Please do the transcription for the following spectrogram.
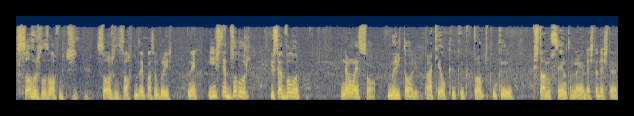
só os lusófonos. Só os lusófonos é que passam por isto. Né? E isto é de valor. Isto é de valor. Não é só meritório para aquele que, que pronto, que, que, está no centro né? desta, desta,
